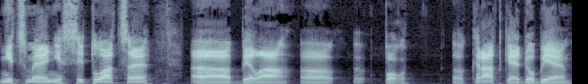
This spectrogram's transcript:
nicméně situace uh, byla uh, po krátké době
